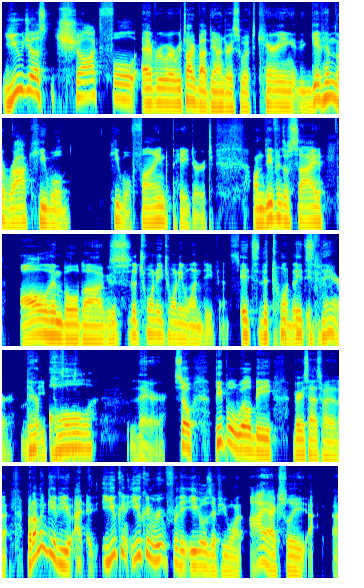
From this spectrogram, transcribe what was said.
You just chalked full everywhere. We talked about D'Andre Swift carrying. Give him the rock. He will. He will find pay dirt. On the defensive side, all of them Bulldogs. It's the 2021 defense. It's the twenty. the It's def- there. They're defensive all there. So people will be very satisfied with that. But I'm gonna give you. I, you can you can root for the Eagles if you want. I actually. I,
